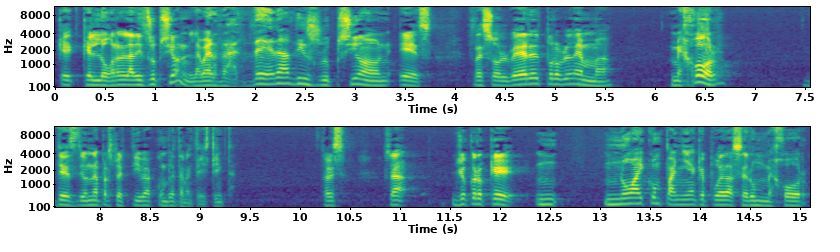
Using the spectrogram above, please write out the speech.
que, logran la disrupción. La verdadera disrupción es resolver el problema mejor desde una perspectiva completamente distinta. ¿Sabes? O sea, yo creo que no hay compañía que pueda hacer un mejor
